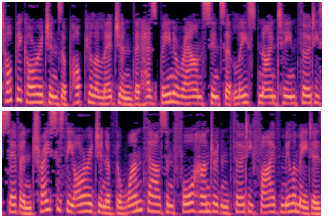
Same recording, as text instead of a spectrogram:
Topic origins A popular legend that has been around since at least 1937 traces the origin of the 1,435 mm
